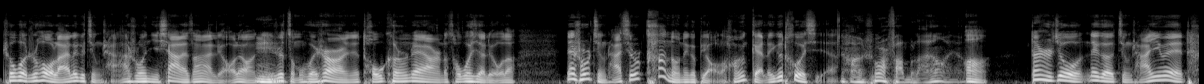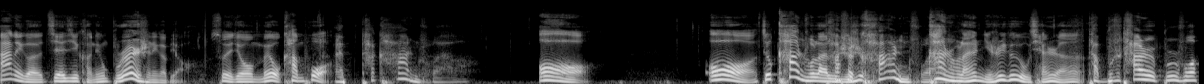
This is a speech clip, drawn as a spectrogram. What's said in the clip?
车祸之后来了个警察，说你下来，咱俩聊聊，嗯你是怎么回事儿？你头磕成这样的，头破血流的。那时候警察其实看到那个表了，好像给了一个特写好像说是法布兰，好像。啊。但是就那个警察，因为他那个阶级肯定不认识那个表，所以就没有看破。哎，他看出来了，哦，哦，就看出来了，他是是看出来，看出来你是一个有钱人。他不是，他是不是说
